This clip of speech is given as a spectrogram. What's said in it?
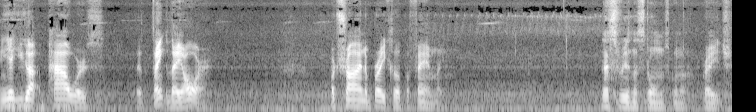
And yet you got powers that think they are, are trying to break up a family. That's the reason the storm's going to rage.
